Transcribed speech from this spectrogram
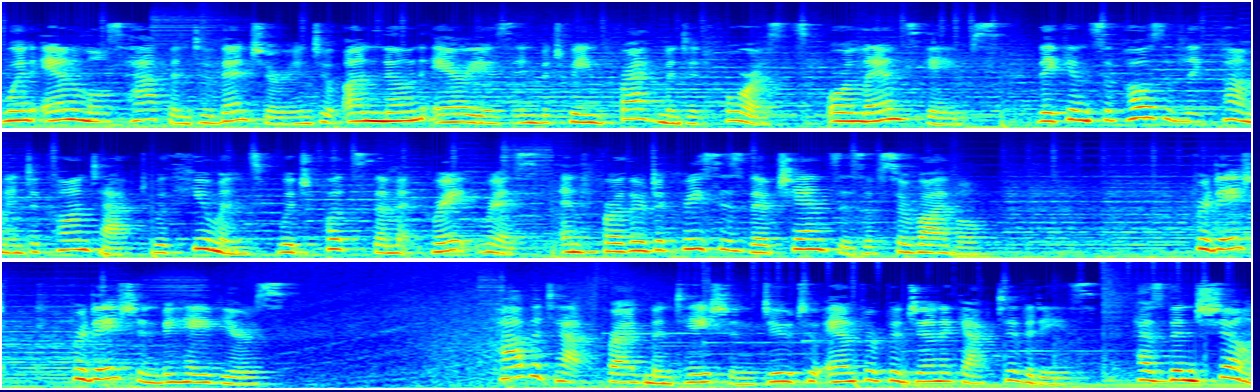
when animals happen to venture into unknown areas in between fragmented forests or landscapes, they can supposedly come into contact with humans which puts them at great risk and further decreases their chances of survival. Predation, predation behaviors Habitat fragmentation due to anthropogenic activities has been shown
